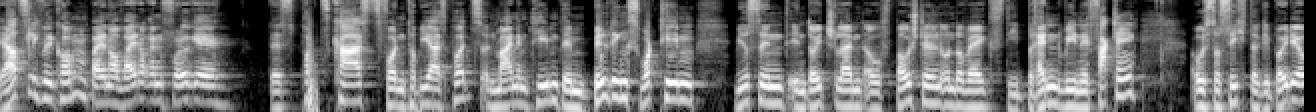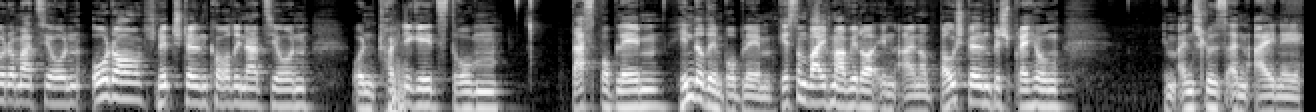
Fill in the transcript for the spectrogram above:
Herzlich willkommen bei einer weiteren Folge des Podcasts von Tobias Potz und meinem Team, dem Building SWAT Team. Wir sind in Deutschland auf Baustellen unterwegs, die brennen wie eine Fackel aus der Sicht der Gebäudeautomation oder Schnittstellenkoordination. Und heute geht's drum das Problem hinter dem Problem. Gestern war ich mal wieder in einer Baustellenbesprechung im Anschluss an eine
